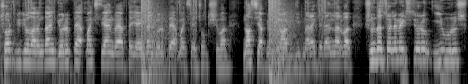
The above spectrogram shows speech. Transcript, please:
short videolarımdan görüp de yapmak isteyen veyahut da yayından görüp de yapmak isteyen çok kişi var. Nasıl yapıyorsun abi deyip merak edenler var. Şunu da söylemek istiyorum. İyi vuruş,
